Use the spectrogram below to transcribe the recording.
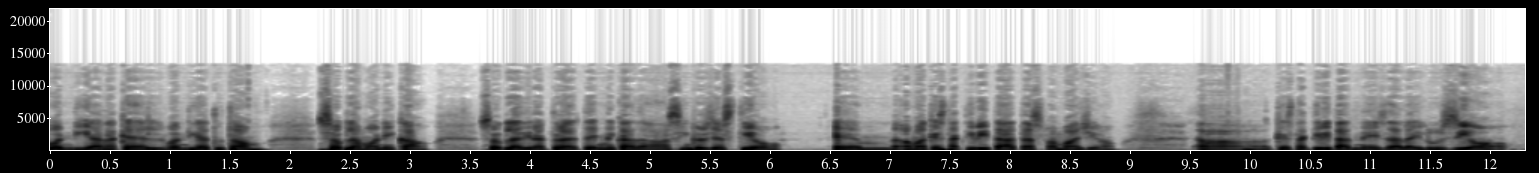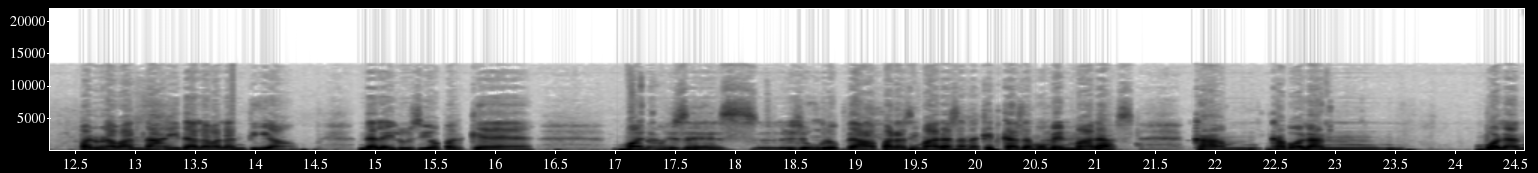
bon dia Raquel, bon dia a tothom. Soc la Mònica, soc la directora tècnica de Sincrogestió. Eh, amb aquesta activitat es fa màgia. Uh, aquesta activitat neix de la il·lusió, per una banda, i de la valentia. De la il·lusió perquè bueno, és, és, és un grup de pares i mares, en aquest cas de moment mares, que, que volen volen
